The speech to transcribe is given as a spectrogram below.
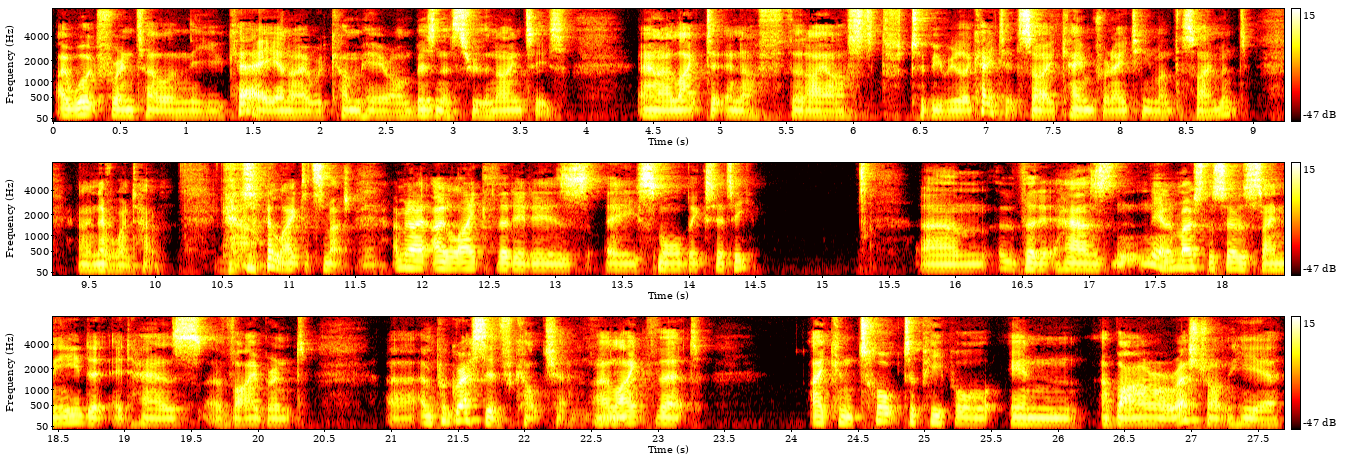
I worked for Intel in the UK and I would come here on business through the 90s. And I liked it enough that I asked to be relocated. So I came for an 18 month assignment and I never went home because I liked it so much. Yeah. I mean, I, I, like that it is a small, big city. Um, that it has, you know, most of the services I need. It, it has a vibrant uh, and progressive culture. Mm-hmm. I like that I can talk to people in a bar or a restaurant here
